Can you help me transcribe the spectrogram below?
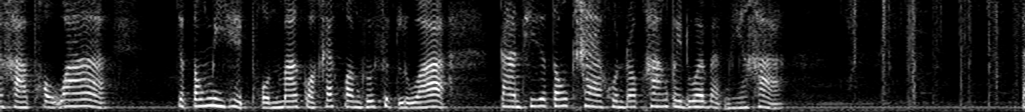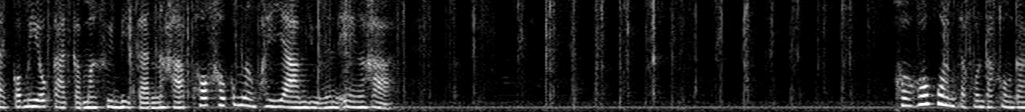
นะคะ เพราะว่าจะต้องมีเหตุผลมากกว่าแค่ความรู้สึกหรือว่า การที่จะต้องแคร์คนรอบข้างไปด้วยแบบนี้ค่ะ แต่ก็มีโอกาสกลับมาคืนดีกันนะคะ เพราะเขากำลังพยายามอยู่นั่นเองอะค่ะ อข้อความจากคนรักของรา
